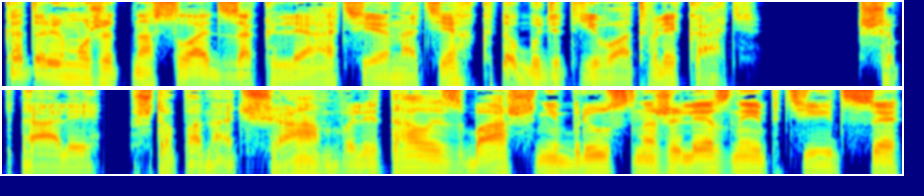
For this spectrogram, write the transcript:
который может наслать заклятие на тех, кто будет его отвлекать. Шептали, что по ночам вылетал из башни Брюс на железные птицы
